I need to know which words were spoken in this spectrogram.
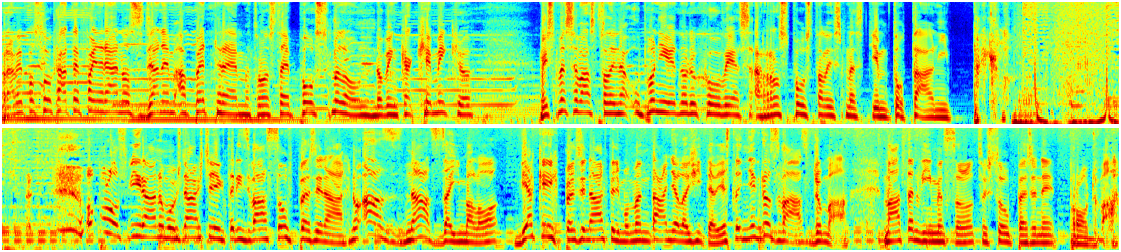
Právě posloucháte Fajn ráno s Danem a Petrem, tohle to je Post Malone, novinka Chemical. My jsme se vás ptali na úplně jednoduchou věc a rozpoustali jsme s tím totální. O půl osmí ráno možná ještě některý z vás jsou v peřinách. No a z nás zajímalo, v jakých peřinách teď momentálně ležíte. Jestli někdo z vás doma má ten výmysl, což jsou peřiny pro dva.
